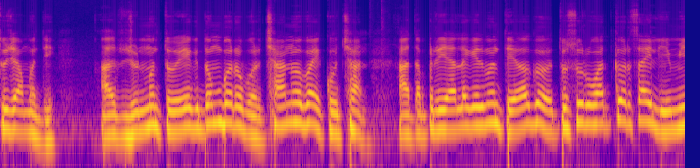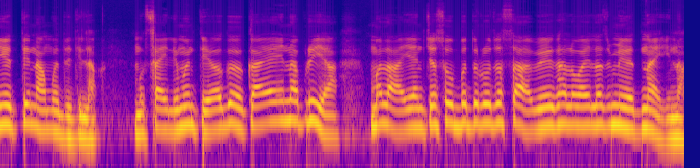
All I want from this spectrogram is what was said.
तुझ्यामध्ये. अर्जुन म्हणतो एकदम बरोबर छान हो बायको छान. आता प्रिया लगेच म्हणते अगं तू सुरुवात कर सायली मी येते ना मदतीला. मग सायली म्हणते अगं काय आहे ना प्रिया? मला यांच्यासोबत रोज असा वेळ घालवायलाच मिळत नाही ना.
